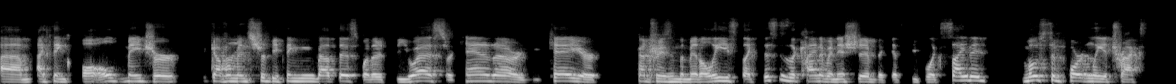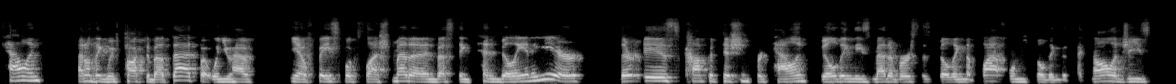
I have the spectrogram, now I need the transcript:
Um, I think all major governments should be thinking about this, whether it's the US or Canada or UK or countries in the Middle East. Like, this is the kind of initiative that gets people excited. Most importantly, attracts talent. I don't think we've talked about that, but when you have you know Facebook slash Meta investing 10 billion a year, there is competition for talent, building these metaverses, building the platforms, building the technologies.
